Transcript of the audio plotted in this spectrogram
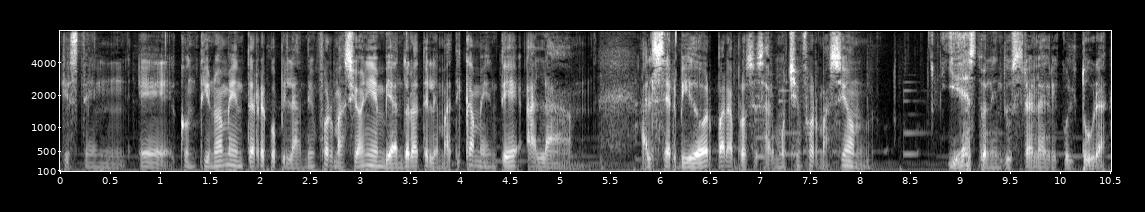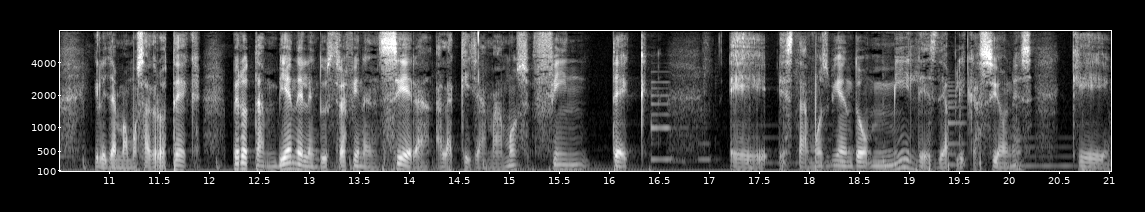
que estén eh, continuamente recopilando información y enviándola telemáticamente a al servidor para procesar mucha información. Y esto en la industria de la agricultura, que le llamamos agrotech, pero también en la industria financiera, a la que llamamos fintech. Eh, estamos viendo miles de aplicaciones que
